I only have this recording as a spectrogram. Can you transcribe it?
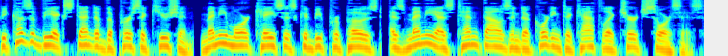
Because of the extent of the persecution, many more cases could be proposed, as many as 10,000 according to Catholic Church sources.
